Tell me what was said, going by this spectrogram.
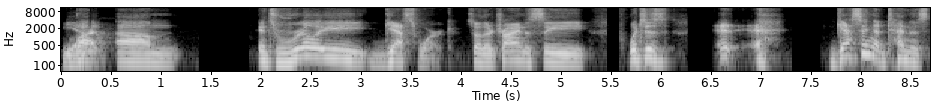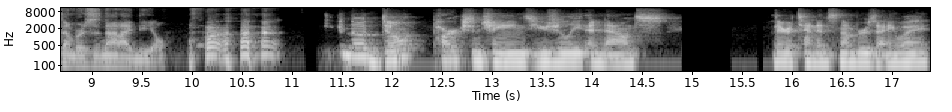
yeah. but um it's really guesswork so they're trying to see which is it, guessing attendance numbers is not ideal. Even though don't parks and chains usually announce their attendance numbers anyway?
